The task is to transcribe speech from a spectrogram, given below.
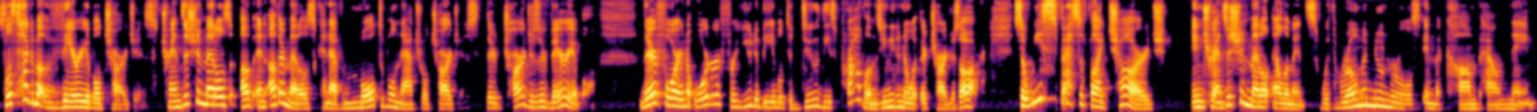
So let's talk about variable charges. Transition metals and other metals can have multiple natural charges. Their charges are variable. Therefore, in order for you to be able to do these problems, you need to know what their charges are. So we specify charge in transition metal elements with Roman numerals in the compound name.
